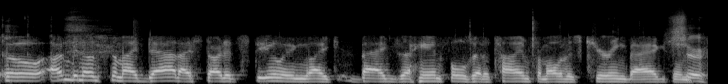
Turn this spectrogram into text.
so unbeknownst to my dad, I started stealing like bags of handfuls at a time from all of his curing bags. And, Sure.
